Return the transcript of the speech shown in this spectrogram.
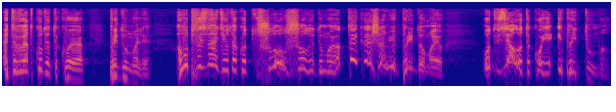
Это вы откуда такое придумали? А вот вы знаете, вот так вот шел, шел и думаю, а ты, конечно, что-нибудь придумаю. Вот взял вот такое и придумал.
